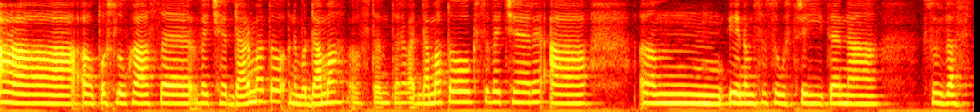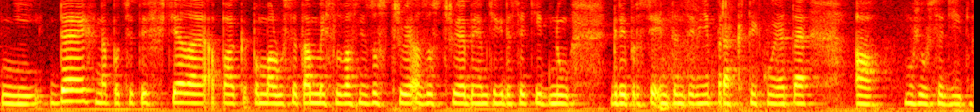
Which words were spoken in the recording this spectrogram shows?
a poslouchá se večer Dharmato, nebo Dama, v tom teda Dama Talks večer a um, jenom se soustředíte na svůj vlastní dech, na pocity v těle a pak pomalu se ta mysl vlastně zostřuje a zostřuje během těch deseti dnů, kdy prostě intenzivně praktikujete a můžou se dít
